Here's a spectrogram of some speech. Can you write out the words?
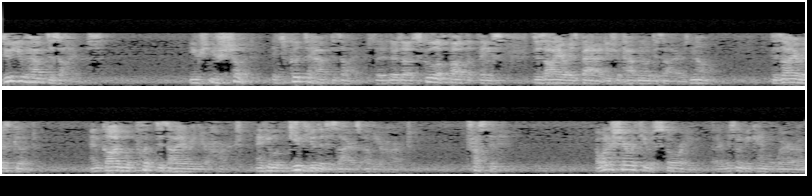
Do you have desires? You, you should. It's good to have desires. There's a school of thought that thinks desire is bad, you should have no desires. No. Desire is good. And God will put desire in your heart. and He will give you the desires of your heart. Trust in Him. I want to share with you a story that I recently became aware of.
